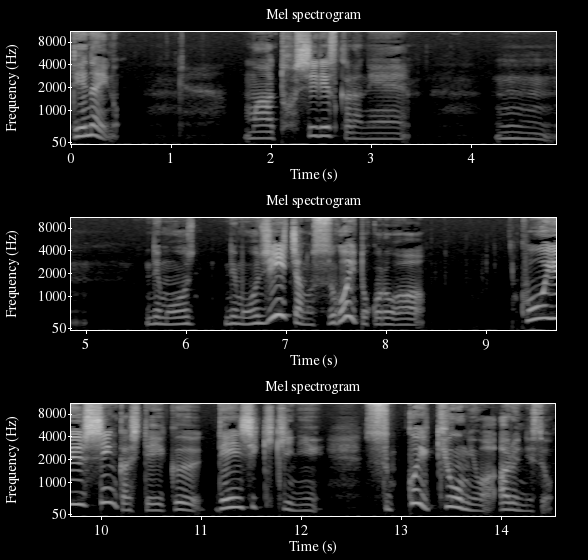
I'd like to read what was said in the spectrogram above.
出ないの。まあ年ですからね。うん。でもでもおじいちゃんのすごいところはこういう進化していく電子機器にすっごい興味はあるんですよ。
